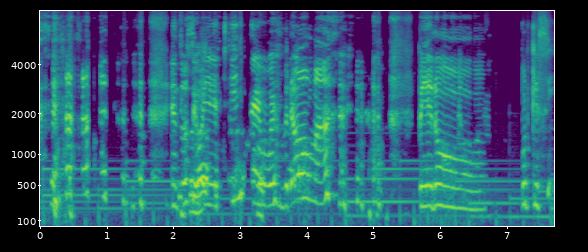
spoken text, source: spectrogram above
Entonces, oye, es chiste o es broma. Pero porque sí,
